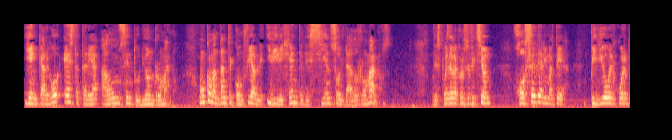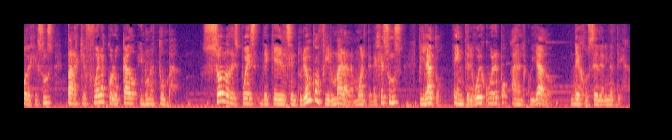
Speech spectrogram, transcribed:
y encargó esta tarea a un centurión romano, un comandante confiable y dirigente de 100 soldados romanos. Después de la crucifixión, José de Arimatea pidió el cuerpo de Jesús para que fuera colocado en una tumba. Solo después de que el centurión confirmara la muerte de Jesús, Pilato entregó el cuerpo al cuidado de José de Arimatea.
